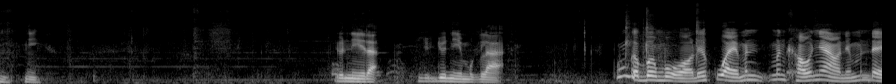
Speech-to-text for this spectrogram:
นี่นี่อยู่นี่ละอยู่อยู่นี่มึกละ ผมก็เบิ่งบ่ออกเด้กล้วยมันมันเขายาวเนี่ยมันได้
